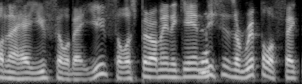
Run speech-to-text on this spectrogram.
i don't know how you feel about you phyllis but i mean again yep. this is a ripple effect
